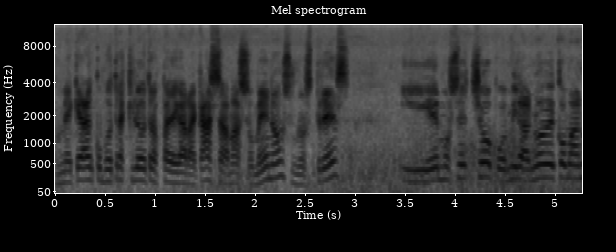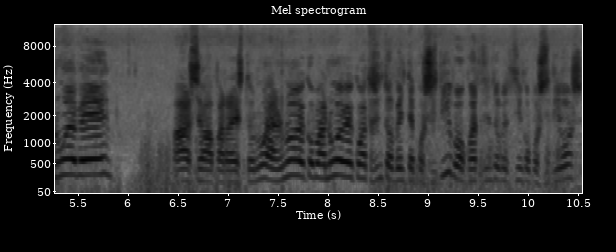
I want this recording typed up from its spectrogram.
Me quedan como 3 kilómetros para llegar a casa, más o menos, unos 3. Y hemos hecho, pues mira, 9,9 Ahora se va para esto, 9,9, 420 positivos, 425 positivos,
